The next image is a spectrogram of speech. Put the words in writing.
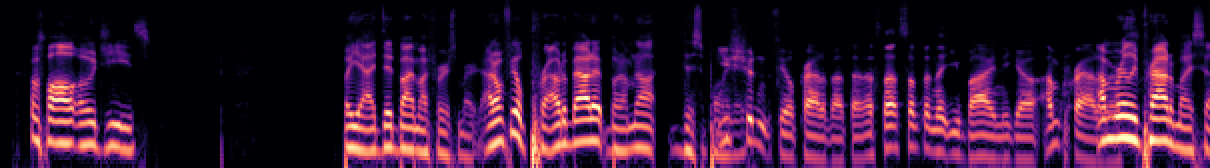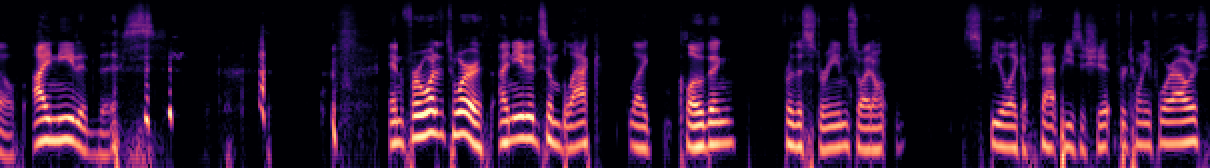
of all OGs. But yeah, I did buy my first merch. I don't feel proud about it, but I'm not disappointed. You shouldn't feel proud about that. That's not something that you buy and you go, "I'm proud." of I'm this." really proud of myself. I needed this. and for what it's worth, I needed some black like clothing for the stream so I don't feel like a fat piece of shit for 24 hours.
